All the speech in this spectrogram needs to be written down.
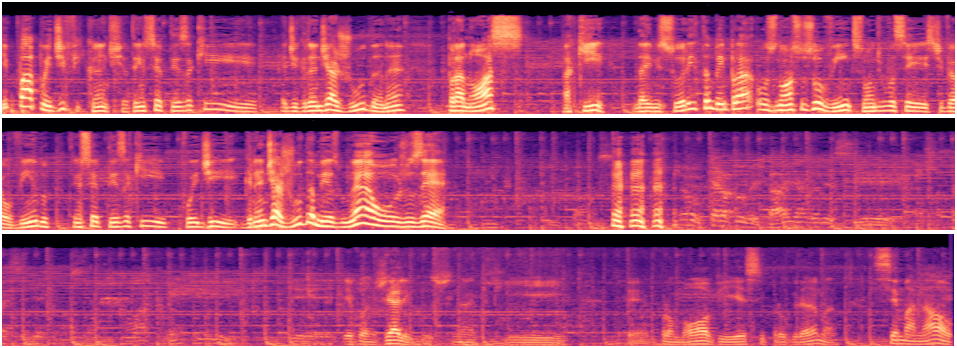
Que papo edificante. Eu tenho certeza que é de grande ajuda, né? Para nós aqui da emissora e também para os nossos ouvintes, onde você estiver ouvindo. Tenho certeza que foi de grande ajuda mesmo, não é, ô José? Eu quero aproveitar e agradecer essa parceria que nós temos com a de evangélicos, né, que é, promove esse programa semanal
